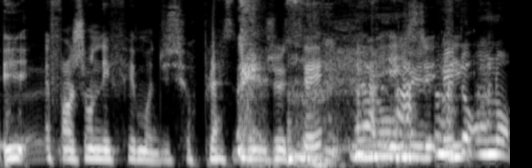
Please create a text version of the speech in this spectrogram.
Et- Enfin, j'en ai fait moi du surplace, donc je sais. Non, Et mais- j'ai- mais et- on, a,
